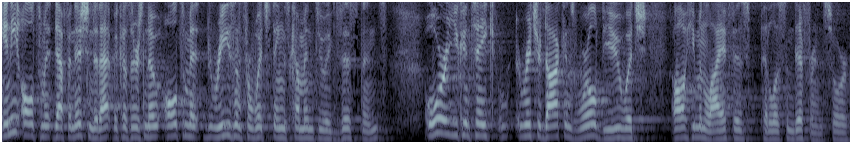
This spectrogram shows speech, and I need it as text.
any ultimate definition to that because there's no ultimate reason for which things come into existence. Or you can take Richard Dawkins' worldview, which all human life is pitiless indifference, or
